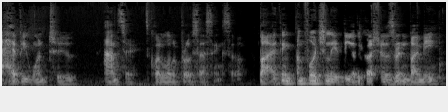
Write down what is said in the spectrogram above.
a heavy one to answer. It's quite a lot of processing. So, but I think unfortunately the other question was written by me.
